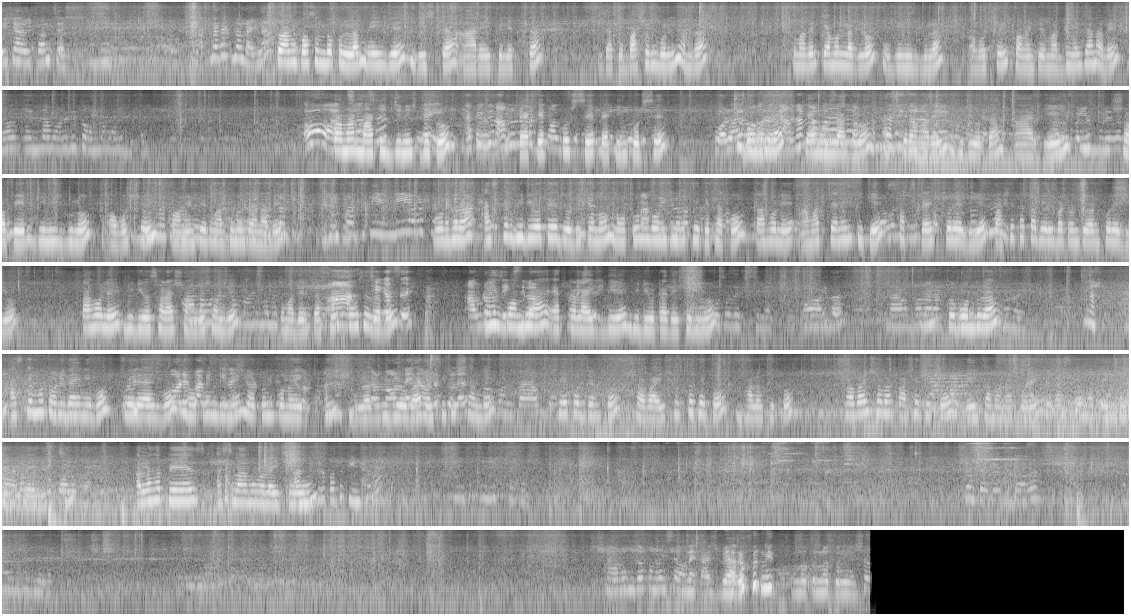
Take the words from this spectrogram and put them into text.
এইটা আর পঞ্চাশ। আপনার একটা নাই না? তো আমি পছন্দ করলাম এই যে ডিশটা আর এই প্লেটটা যাকে বাসন বলি আমরা। তোমাদের কেমন লাগল এই জিনিসগুলা? অবশ্যই কমেন্টের মাধ্যমে জানাবে। এর নাম ওরে দিত অন্য ওরে দিত ও তো আমার মাটির জিনিস দুটো প্যাকেট করছে প্যাকিং করছে। বন্ধুরা কেমন লাগল আজকের আমার এই ভিডিওটা? আর এই শপের জিনিসগুলো অবশ্যই কমেন্টের মাধ্যমে জানাবে। বন্ধুরা আজকের ভিডিওতে যদি কোনো নতুন বন্ধু থেকে থাকো তাহলে আমার চ্যানেলটিকে সাবস্ক্রাইব করে দিয়ে পাশে থাকা বেল বাটনটি অন করে দিও। তাহলে ভিডিও ছাড়ার সঙ্গে সঙ্গে তোমাদের কাছে পৌঁছে যাবে। প্লিজ বন্ধুরা একটা লাইক দিয়ে ভিডিওটা দেখে নিও। তো বন্ধুরা আজকের মতো বিদায় নেব। চলে আসব নতুন দিনে নতুন কোনো একটি ব্লগ ভিডিও বা রেসিপির সঙ্গে। সে পর্যন্ত সবাই সুস্থ থেকো ভালো থেকো। সবাই সবার পাশে থেকো এই কামনা করে আজকের মতো এইখানে বিদায় নিচ্ছি। আল্লাহ হাফেজ আসসালামু আলাইকুম। কত তিনশো না শোরুম যখন হয়েছে অনেক আসবে আরও। নতুন নতুন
